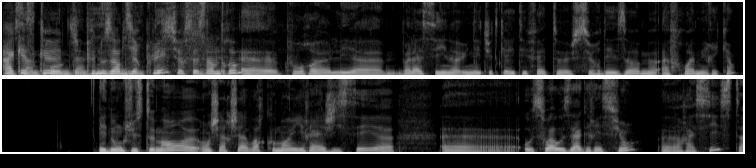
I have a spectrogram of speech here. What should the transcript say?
Ah, qu'est-ce que tu peux nous en dire plus sur ce syndrome? Pour les, voilà, c'est une, une, étude qui a été faite sur des hommes afro-américains. Et donc justement, on cherchait à voir comment ils réagissaient soit aux agressions euh, racistes,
